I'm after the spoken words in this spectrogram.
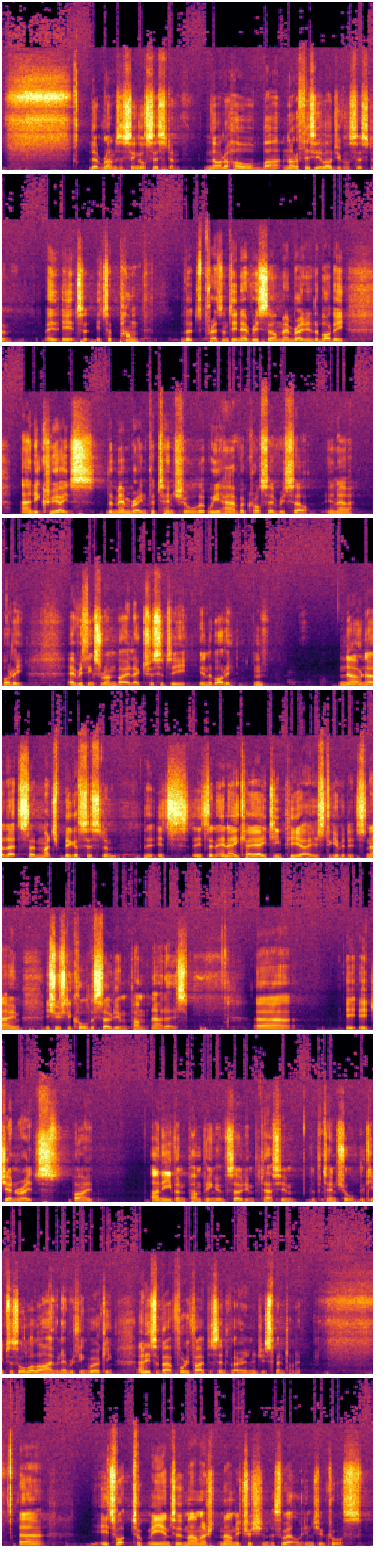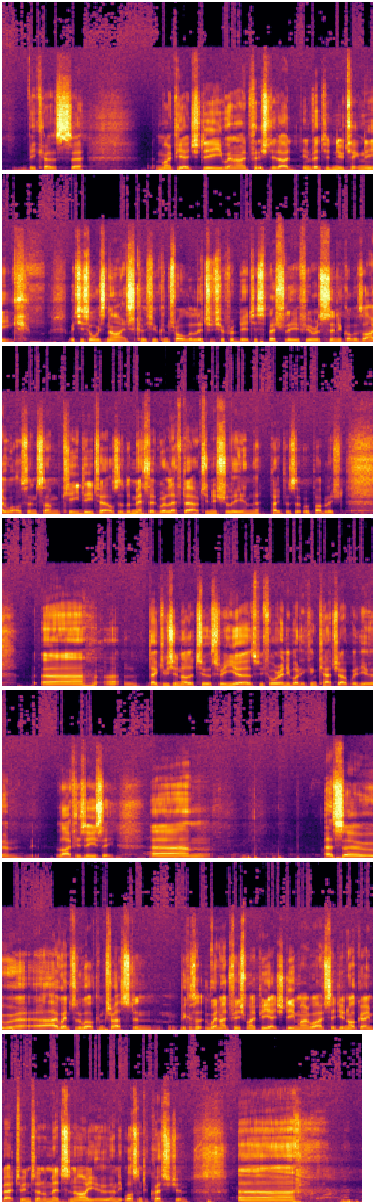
that runs a single system, not a whole, not a physiological system. It, it's, a, it's a pump that's present in every cell membrane in the body, and it creates the membrane potential that we have across every cell in our body. Everything's run by electricity in the body. Hmm? No, no, that's a much bigger system. It's, it's an NAKATPase, to give it its name. It's usually called the sodium pump nowadays. Uh, it, it generates by uneven pumping of sodium potassium the potential that keeps us all alive and everything working. And it's about 45% of our energy spent on it. Uh, it's what took me into malnutrition as well in due course because uh, my PhD, when I'd finished it, I'd invented a new technique, which is always nice because you control the literature for a bit, especially if you're as cynical as I was and some key details of the method were left out initially in the papers that were published. Uh, uh, that gives you another two or three years before anybody can catch up with you, and life is easy. Um, uh, so uh, I went to the Wellcome Trust, and because when I'd finished my PhD, my wife said, "You're not going back to internal medicine, are you?" And it wasn't a question. Uh,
